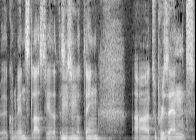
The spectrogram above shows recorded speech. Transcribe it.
uh, convinced last year that this is a Mm-hmm. good thing uh, to present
